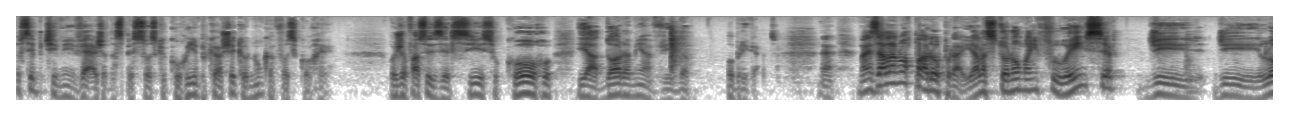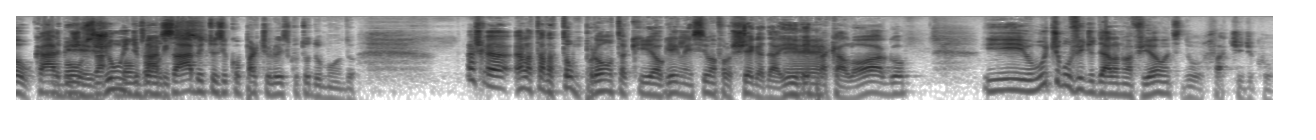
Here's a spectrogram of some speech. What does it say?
Eu sempre tive inveja das pessoas que corriam porque eu achei que eu nunca fosse correr. Hoje eu faço exercício, corro e adoro a minha vida. Obrigado. né? Mas ela não parou por aí. Ela se tornou uma influencer de, de low carb, Bons jejum e de bons bons hábitos. hábitos. e compartilhou isso com todo mundo. Acho que ela estava tão pronta que alguém lá em cima falou: chega daí, É. vem pra cá logo. E o último vídeo dela no avião, antes do fatídico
